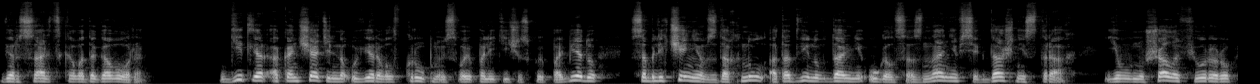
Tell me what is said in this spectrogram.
Версальского договора. Гитлер окончательно уверовал в крупную свою политическую победу, с облегчением вздохнул, отодвинув дальний угол сознания всегдашний страх. Его внушало фюреру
